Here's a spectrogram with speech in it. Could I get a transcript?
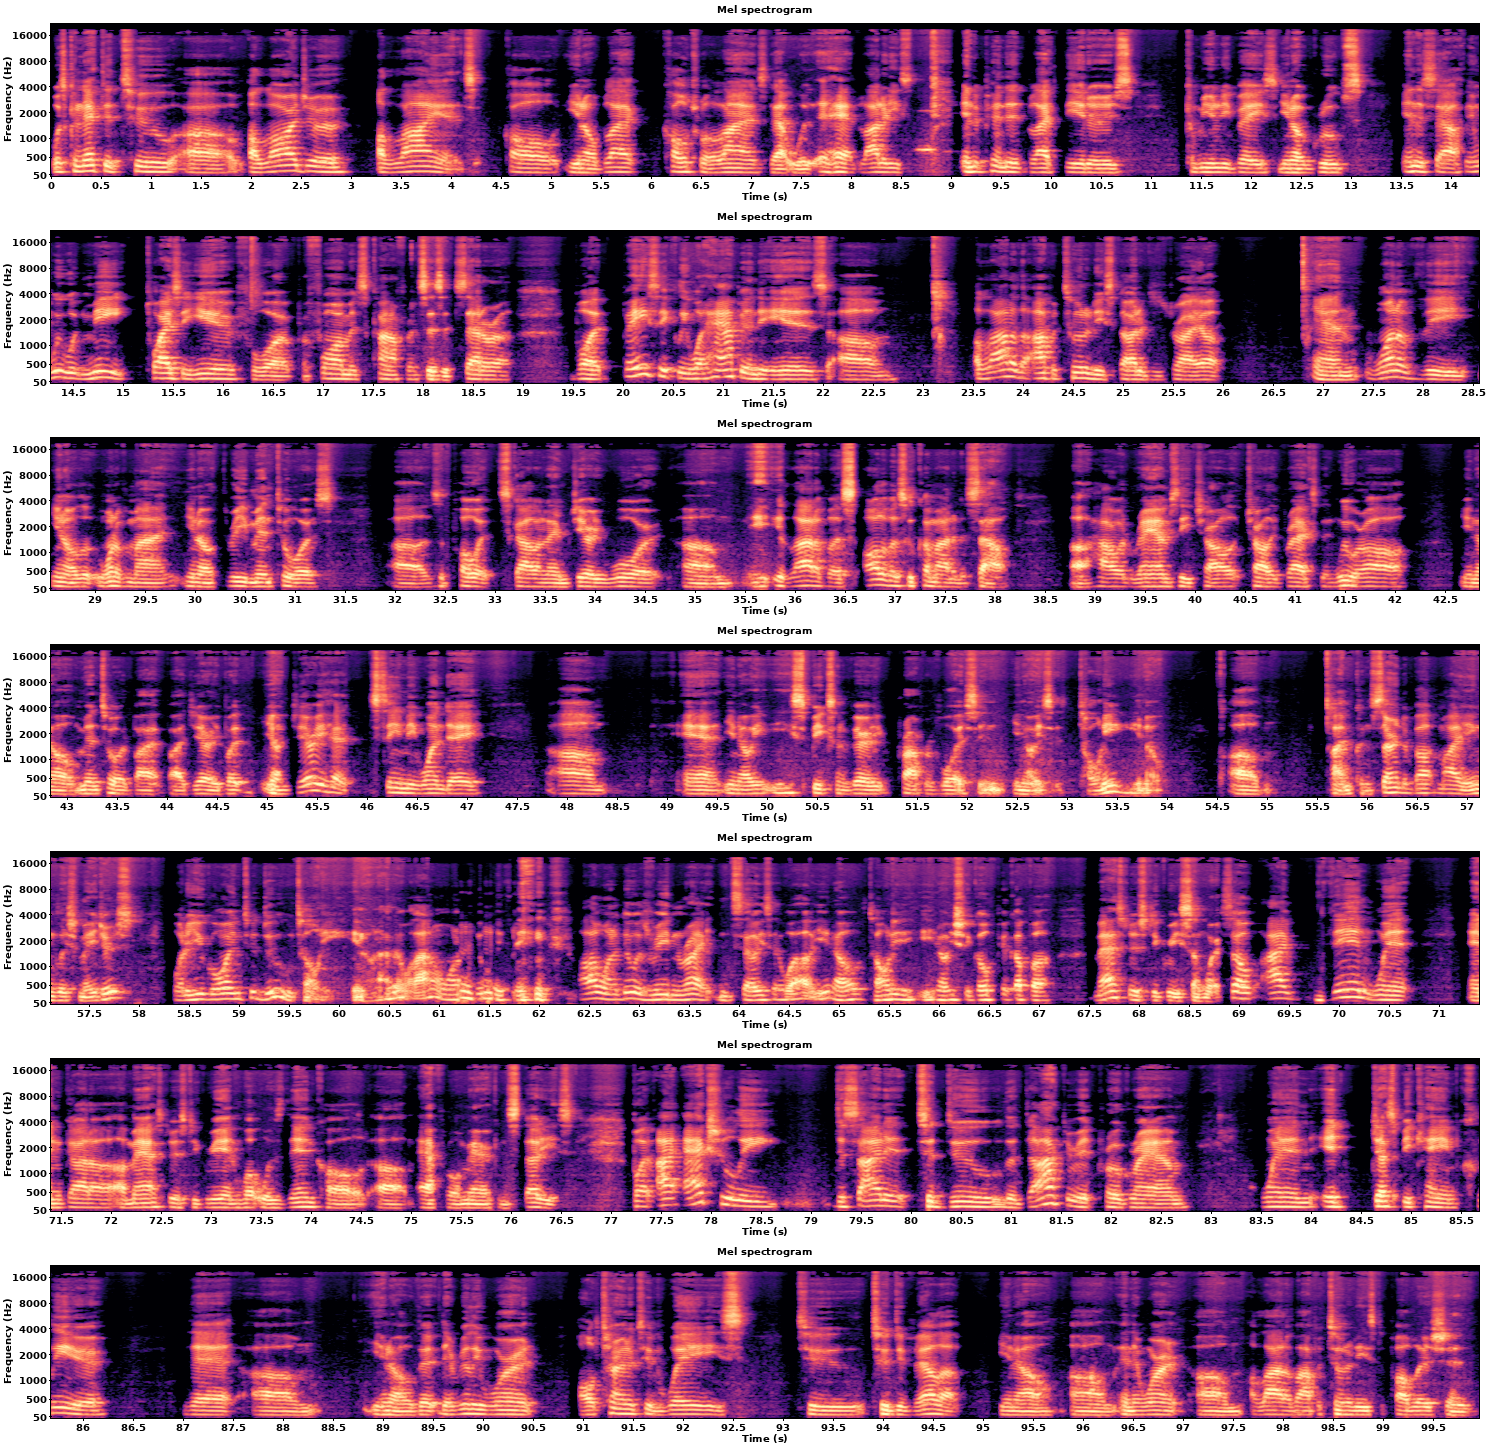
was connected to uh, a larger alliance called, you know, Black Cultural Alliance that was it had a lot of these independent black theaters, community based, you know, groups in the South, and we would meet twice a year for performance conferences, etc. But basically, what happened is um, a lot of the opportunities started to dry up. And one of the, you know, one of my, you know, three mentors uh, is a poet, scholar named Jerry Ward. Um, he, a lot of us, all of us who come out of the South, uh, Howard Ramsey, Charlie, Charlie Braxton, we were all, you know, mentored by by Jerry. But you know, Jerry had seen me one day, um, and you know, he, he, speaks in a very proper voice, and you know, he says, "Tony, you know, um, I'm concerned about my English majors." what are you going to do, Tony? You know, I said, well, I don't want to do anything. All I want to do is read and write. And so he said, well, you know, Tony, you know, you should go pick up a master's degree somewhere. So I then went and got a, a master's degree in what was then called um, Afro American Studies. But I actually decided to do the doctorate program when it just became clear that um, you know that there really weren't alternative ways to to develop you know um, and there weren't um, a lot of opportunities to publish and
